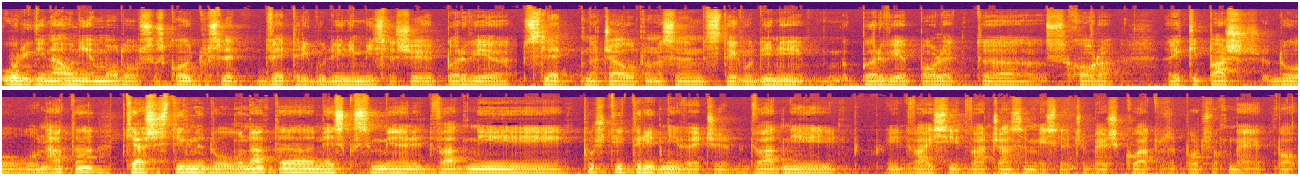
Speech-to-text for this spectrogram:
оригиналният модул, с който след 2-3 години, мисля, че първия, след началото на 70-те години, първия полет а, с хора екипаж до Луната. Тя ще стигне до Луната. Днеска са минали два дни, почти три дни вече. Два дни и 22 часа, мисля, че беше, когато започвахме по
